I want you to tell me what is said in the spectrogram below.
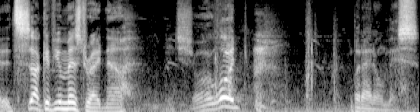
It'd suck if you missed right now. It sure would. But I don't miss.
